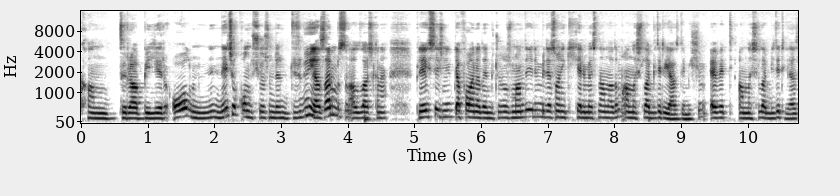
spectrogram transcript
kandırabilir. Oğlum ne, ne çok konuşuyorsun dedim. Düzgün yazar mısın Allah aşkına? PlayStation ilk defa oynadığım için uzman değilim. Bir de son iki kelimesini anladım. Anlaşılabilir yaz demişim. Evet anlaşılabilir yaz.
